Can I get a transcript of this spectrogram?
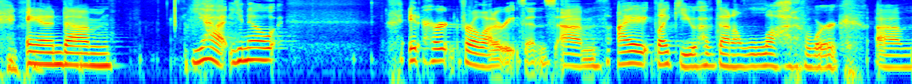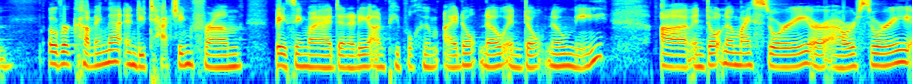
and um, yeah, you know, it hurt for a lot of reasons. Um, I, like you, have done a lot of work um, overcoming that and detaching from basing my identity on people whom I don't know and don't know me um, and don't know my story or our story.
